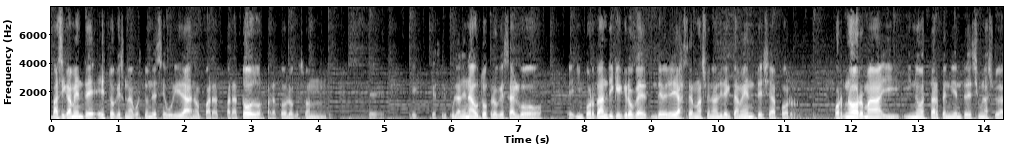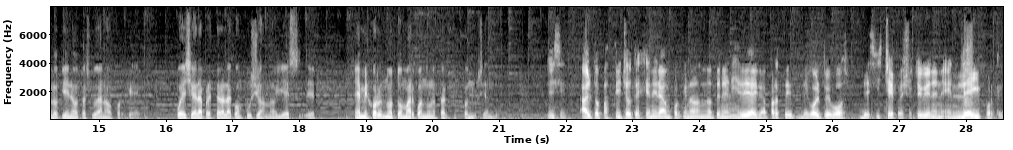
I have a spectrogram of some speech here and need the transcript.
básicamente esto que es una cuestión de seguridad, ¿no? Para, para todos, para todos los que son eh, que, circulan en autos, creo que es algo eh, importante y que creo que debería ser nacional directamente ya por, por norma y, no estar pendiente de si una ciudad lo tiene otra ciudad no, porque puede llegar a prestar a la confusión, ¿no? Y es, eh, es mejor no tomar cuando uno está conduciendo. Sí, sí. Alto pasticho te generan porque no, no tenés ni idea y aparte de golpe vos decís, che, pero yo estoy bien en, ley, porque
